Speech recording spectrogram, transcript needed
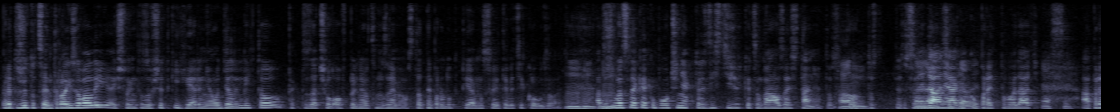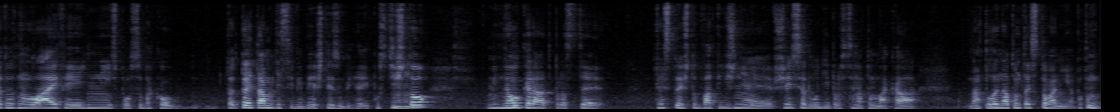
pretože to centralizovali a išlo im to zo všetkých hier, neoddelili to, tak to začalo ovplyvňovať samozrejme ostatné produkty a museli tie veci klouzovať. Mm-hmm. A to sú vlastne také ako poučenia, ktoré zistíš, že keď sa to naozaj stane. To, sa, to, to, to, to sa nedá nejak ako predpovedať. Jasne. A preto ten live je jediný spôsob, ako... To, to je tam, kde si vybiješ tie zuby, hej. Pustíš mm-hmm. to, mnohokrát proste testuješ to dva týždne, 60 ľudí proste na tom maká, na, len na tom testovaní. A potom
